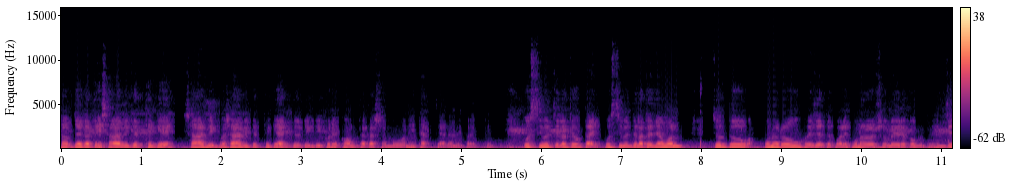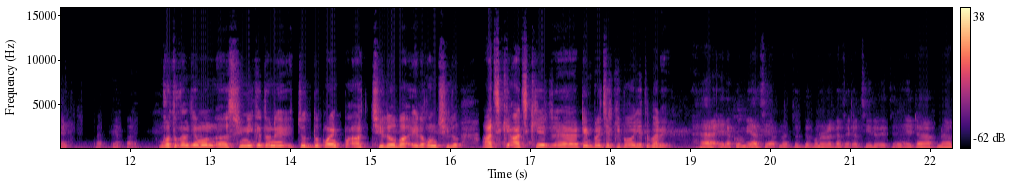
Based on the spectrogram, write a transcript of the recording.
সব জায়গাতেই স্বাভাবিকের থেকে স্বাভাবিক বা স্বাভাবিকের থেকে এক দু ডিগ্রি করে কম থাকার সম্ভাবনাই থাকছে আগামী কয়েকদিন। পশ্চিমের জেলাতেও তাই। পশ্চিমের জেলাতে যেমন চোদ্দ পনেরোও হয়ে যেতে পারে, পনেরো, ষোলো এরকম রেঞ্জে থাকতে পারে। গতকাল যেমন শ্রীনিকেতনে চোদ্দ পয়েন্ট পাঁচ ছিল বা এরকম ছিল, আজকে, আজকের টেম্পারেচার কি পাওয়া যেতে পারে? হ্যাঁ এরকমই আছে আপনার। চোদ্দ পনেরোর কাছাকাছি রয়েছে। এটা আপনার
